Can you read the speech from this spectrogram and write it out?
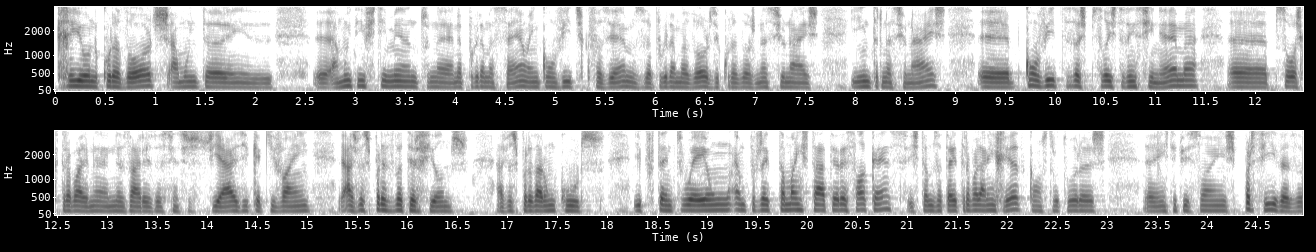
que reúne curadores, há, muita, uh, há muito investimento na, na, programação, em convites que fazemos a programadores e curadores nacionais e internacionais, uh, convites a especialistas em cinema, pessoas que trabalham na, nas áreas das ciências sociais e que aqui vêm, às vezes para debater filmes, às vezes para dar um curso, e portanto é um, é um projeto que também está a ter esse alcance, e estamos até a trabalhar em rede com estruturas, eh, instituições parecidas, eh,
